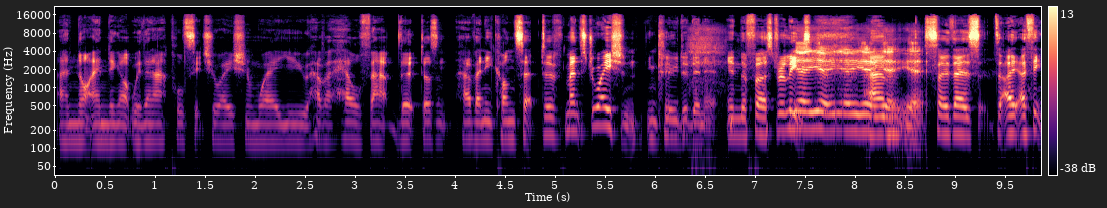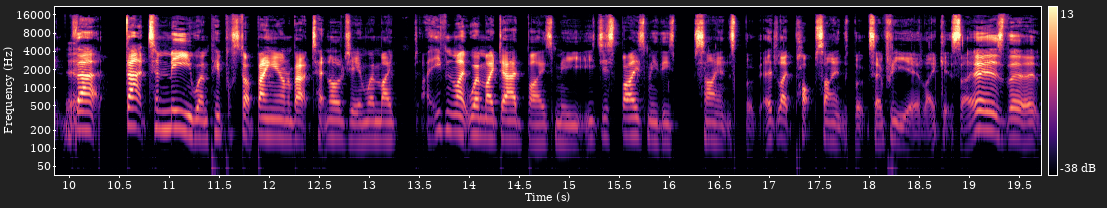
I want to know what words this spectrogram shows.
and not ending up with an apple situation where you have a health app that doesn't have any concept of menstruation included in it in the first release Yeah, yeah, yeah, yeah, yeah, um, yeah. So there's, I, I think that that to me, when people start banging on about technology, and when my even like when my dad buys me, he just buys me these science books, like pop science books every year. Like it's like here's the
